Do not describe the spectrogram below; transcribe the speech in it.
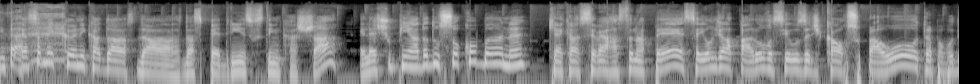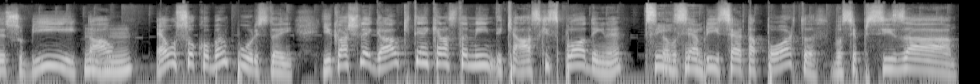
Então, Essa mecânica das, da- das pedrinhas que você tem que encaixar, ela é chupinhada do Sokoban, né? Que é aquela que você vai arrastando a peça e onde ela parou você usa de calço pra outra pra poder subir e tal. Uhum. É um Sokoban puro isso daí. E o que eu acho legal é que tem aquelas também, que as que explodem, né? Sim, pra você sim. abrir certa porta, você precisa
